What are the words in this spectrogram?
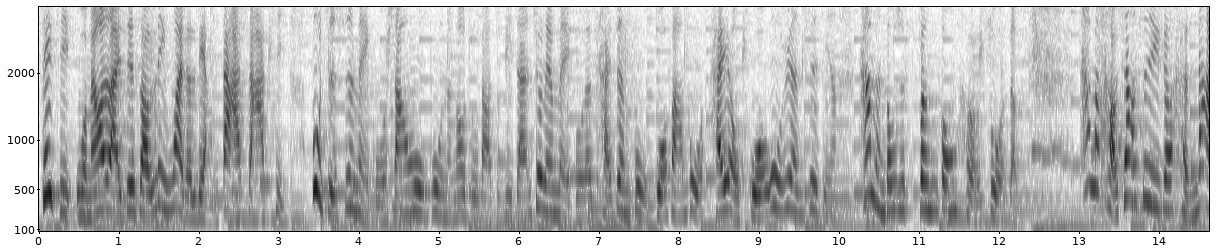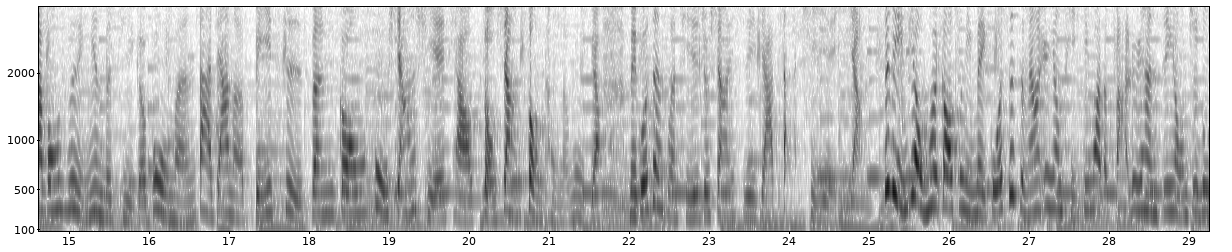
这集我们要来介绍另外的两大杀器。不只是美国商务部能够主导经济战，就连美国的财政部、国防部还有国务院自己呢，他们都是分工合作的。好像是一个很大公司里面的几个部门，大家呢彼此分工，互相协调，走向共同的目标。美国政府呢其实就像是一家大企业一样。这集影片我们会告诉你，美国是怎么样运用体系化的法律和金融制度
